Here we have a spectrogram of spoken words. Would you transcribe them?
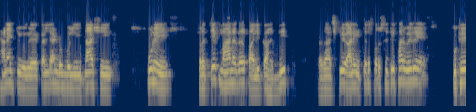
ठाण्याची वेगळी आहे कल्याण डोंबिवली नाशिक पुणे प्रत्येक महानगरपालिका हद्दीत राजकीय आणि इतर परिस्थिती फार वेगळी आहे. कुठे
